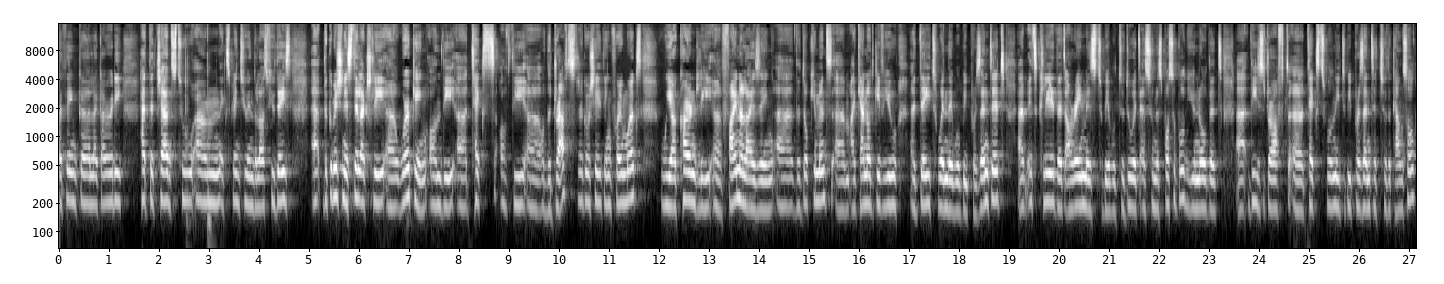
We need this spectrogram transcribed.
I think, uh, like I already had the chance to um, explain to you in the last few days, uh, the Commission is still actually uh, working on the uh, texts of the uh, on the drafts negotiating frameworks. We are currently uh, finalizing the documents. Um, I cannot give you a date when they will be presented. Um, it's clear that our aim is to be able to do it as soon as possible. You know that these draft texts will need to be presented to the Council,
